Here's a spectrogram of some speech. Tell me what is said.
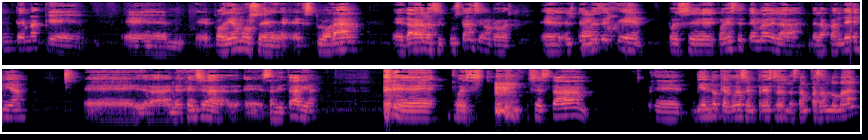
un tema que podríamos explorar dadas las circunstancias, don Robert. el tema es de que pues eh, con este tema de la, de la pandemia eh, y de la emergencia eh, sanitaria, pues se está viendo que algunas empresas lo están pasando mal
